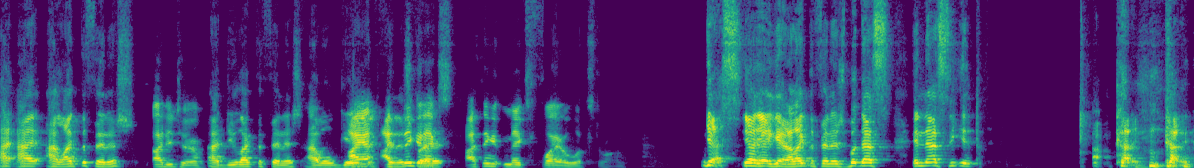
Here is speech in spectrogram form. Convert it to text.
I, I I like the finish. I do too. I do like the finish. I will give. I, I think it. credit. Ex- I think it makes Flair look strong. Yes, yeah, yeah, yeah. I like the finish, but that's and that's the it. Uh, cut it, cut it,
